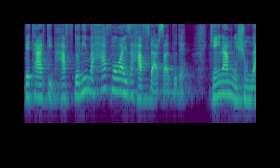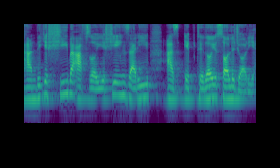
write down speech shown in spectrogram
به ترتیب 7.5 و 7 ممیز 7 درصد بوده که این هم نشون دهنده شیب افزایشی این ضریب از ابتدای سال جاریه.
